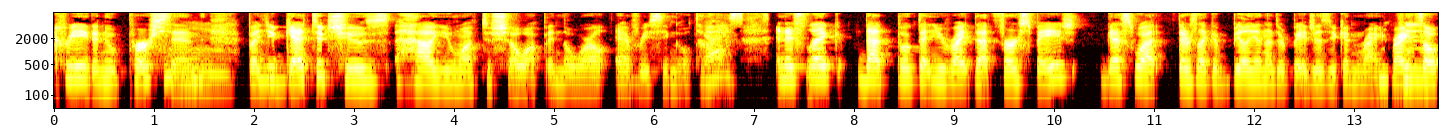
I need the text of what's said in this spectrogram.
create a new person, Mhm. but you get to choose how you want to show up in the world every single time. Yes. And it's like that book that you write that first page. Guess what? There's like a billion other pages you can write, right? Mhm. So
